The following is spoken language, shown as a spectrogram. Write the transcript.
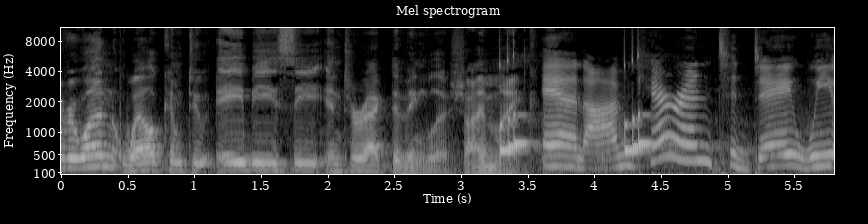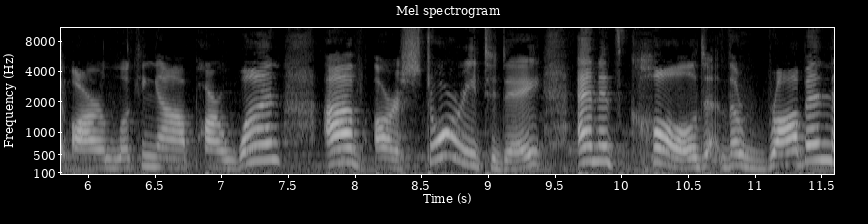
Everyone. Welcome to ABC Interactive English. I'm Mike. And I'm Karen. Today we are looking at part one of our story today, and it's called The Robin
